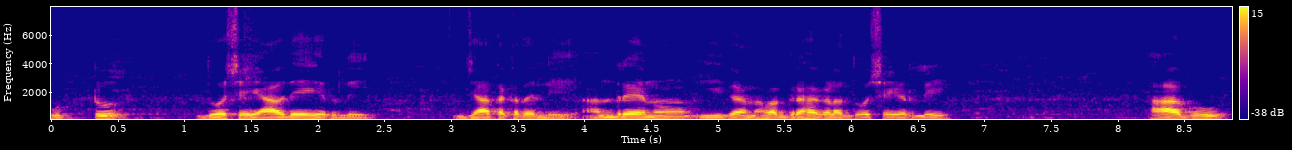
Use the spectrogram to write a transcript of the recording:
ಹುಟ್ಟು ದೋಷ ಯಾವುದೇ ಇರಲಿ, ಜಾತಕದಲ್ಲಿ, ಅಂದ್ರೇನು ಈಗ ನವಗ್ರಹಗಳ ದೋಷ ಇರಲಿ ಹಾಗೂ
